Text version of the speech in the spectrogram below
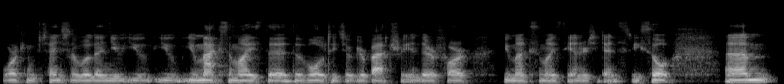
working potential, well then you you you you maximize the the voltage of your battery and therefore you maximize the energy density. So um,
